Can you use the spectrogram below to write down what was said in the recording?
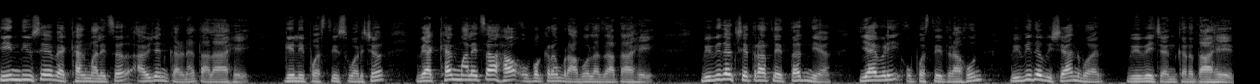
तीन दिवसीय व्याख्यानमालेचं आयोजन करण्यात आलं आहे. गेली पस्तीस वर्ष व्याख्यानमालेचा हा उपक्रम राबवला जात आहे. विविध क्षेत्रातले तज्ज्ञ यावेळी उपस्थित राहून विविध विषयांवर विवेचन करत आहेत.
